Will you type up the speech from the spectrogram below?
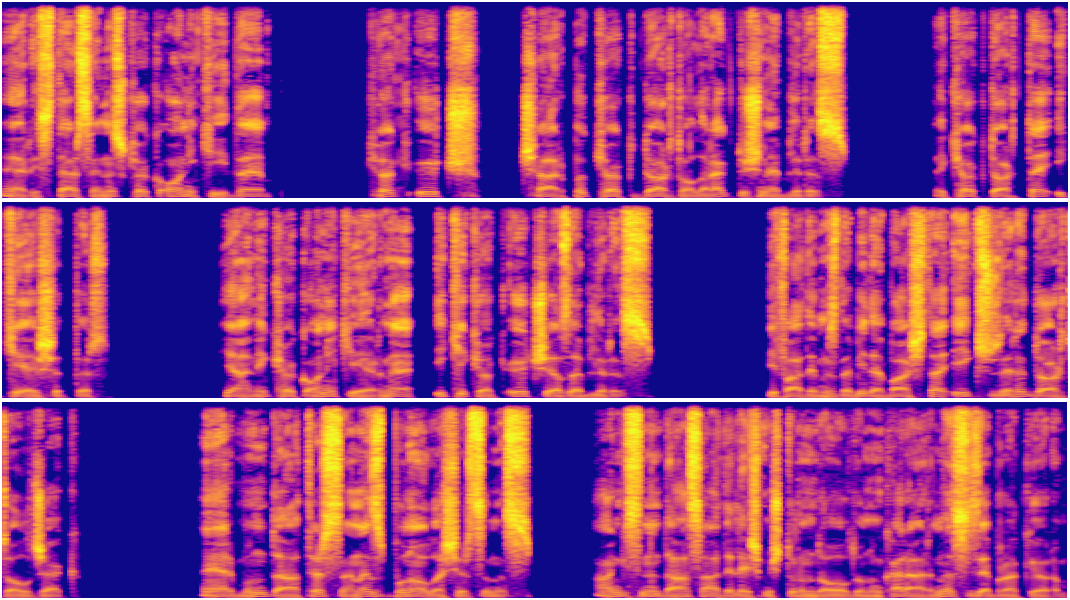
Eğer isterseniz kök 12'yi de kök 3 çarpı kök 4 olarak düşünebiliriz. Ve kök 4 de 2'ye eşittir. Yani kök 12 yerine 2 kök 3 yazabiliriz. İfademizde bir de başta x üzeri 4 olacak. Eğer bunu dağıtırsanız buna ulaşırsınız. Hangisinin daha sadeleşmiş durumda olduğunun kararını size bırakıyorum.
